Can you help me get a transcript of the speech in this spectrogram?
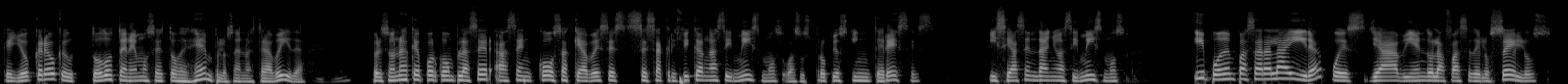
que yo creo que todos tenemos estos ejemplos en nuestra vida, Personas que por complacer hacen cosas que a veces se sacrifican a sí mismos o a sus propios intereses y se hacen daño a sí mismos y pueden pasar a la ira, pues ya viendo la fase de los celos,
